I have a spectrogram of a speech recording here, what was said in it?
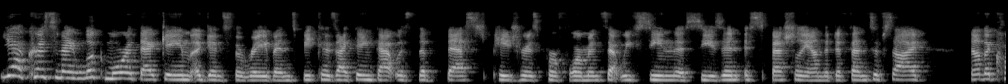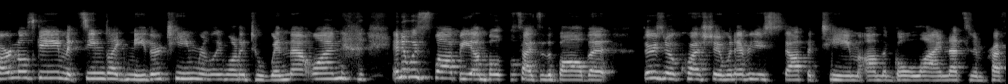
Yeah, Chris, and I look more at that game against the Ravens because I think that was the best Patriots performance that we've seen this season, especially on the defensive side. Now, the Cardinals game, it seemed like neither team really wanted to win that one. and it was sloppy on both sides of the ball, but there's no question whenever you stop a team on the goal line, that's an impre-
